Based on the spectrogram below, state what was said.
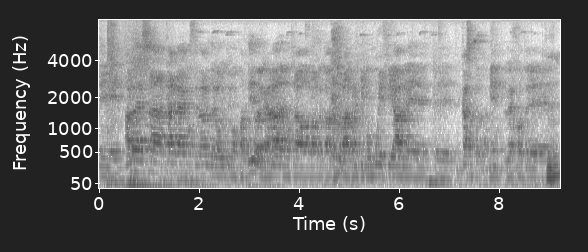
Eh, habla de esa carga emocional de los últimos partidos. El Granada ha demostrado a lo largo de toda la temporada con un equipo muy fiable eh, en casa, pero también lejos de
